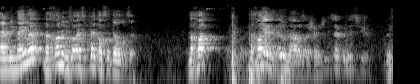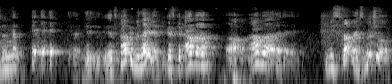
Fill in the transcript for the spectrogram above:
And Mimele, Nachon, he was always afraid also they'll lose it. Nachon, He Nachon, had his own Ahavas Hashem, which is a separate issue. No. it- it- it's probably related because can Ava, uh, Ava, uh, Mistama, it's mutual.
